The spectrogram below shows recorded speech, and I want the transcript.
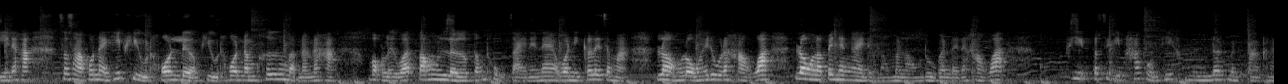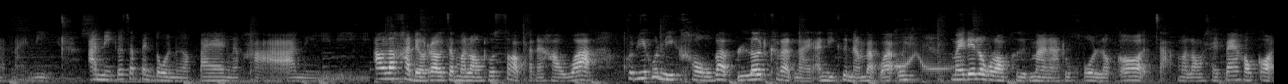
นี้นะคะสาวๆคนไหนที่ผิวโทนเหลืองผิวโทนน้ำผึ้งแบบนั้นนะคะ บอกเลยว่าต้องเลิฟต้องถูกใจแน่ๆวันนี้ก็เลยจะมาลองลงให้ดูนะคะ ว่าลงแล้วเป็นยังไงเดี๋ยวเรามาลองดูกันเลยนะคะว่า ประสิทธิภาพของพี่มันเลิศมันปังขนาดไหนนี่ อันนี้ก็จะเป็นตัวเนื้อแป้งนะคะนี่นี่นี่เอาละค่ะเดี๋ยวเราจะมาลองทดสอบกันนะคะว่าคุณพี่คนนี้เขาแบบเลิศขนาดไหน อันนี้คือน้ำแบบว่าอุ๊ยไม่ได้ลงรองพื้นมานะทุกคนแล้วก็จะมาลองใช้แป้งเขาก่อน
